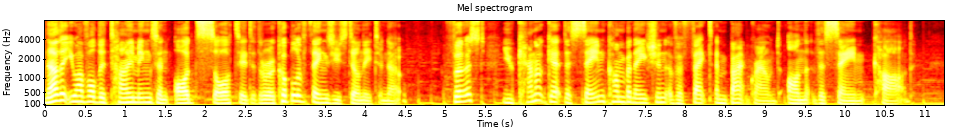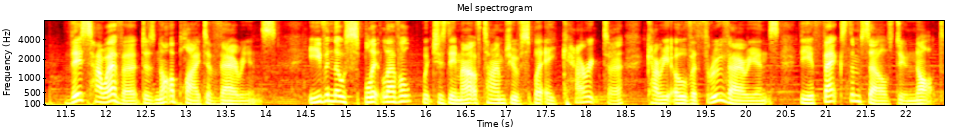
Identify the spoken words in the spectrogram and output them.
Now that you have all the timings and odds sorted, there are a couple of things you still need to know. First, you cannot get the same combination of effect and background on the same card. This, however, does not apply to variants. Even though split level, which is the amount of times you have split a character, carry over through variants, the effects themselves do not.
